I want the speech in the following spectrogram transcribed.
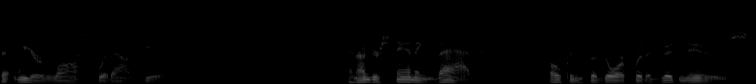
that we are lost without you. And understanding that opens the door for the good news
